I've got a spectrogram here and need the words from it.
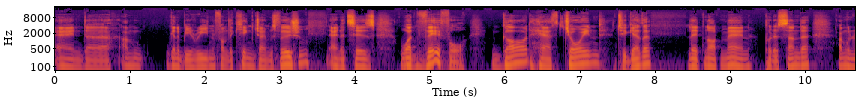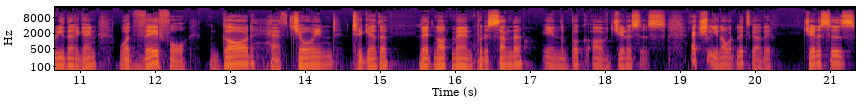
And uh, I'm going to be reading from the King James Version, and it says, What therefore God hath joined together, let not man put asunder. I'm going to read that again. What therefore God hath joined together, let not man put asunder. In the book of Genesis. Actually, you know what? Let's go there. Genesis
